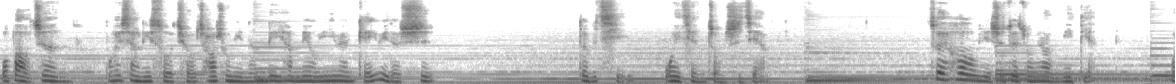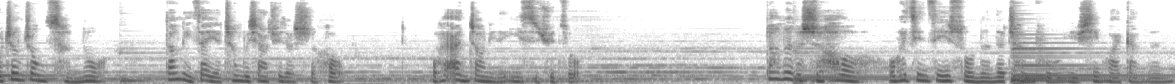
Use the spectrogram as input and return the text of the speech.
我保证，不会向你所求超出你能力和没有意愿给予的事。对不起，我以前总是这样。最后也是最重要的一点，我郑重承诺，当你再也撑不下去的时候，我会按照你的意思去做。到那个时候，我会尽自己所能的臣服与心怀感恩，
